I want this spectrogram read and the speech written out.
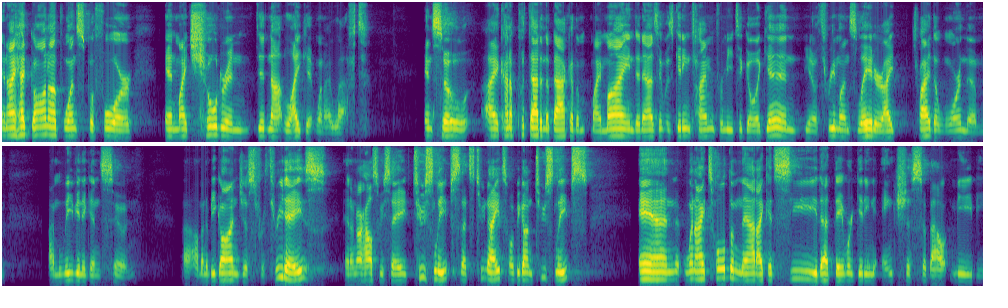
And I had gone up once before, and my children did not like it when I left. And so I kind of put that in the back of the, my mind. And as it was getting time for me to go again, you know, three months later, I tried to warn them I'm leaving again soon. Uh, I'm going to be gone just for three days. And in our house, we say two sleeps. That's two nights. I'll be gone two sleeps. And when I told them that, I could see that they were getting anxious about me being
